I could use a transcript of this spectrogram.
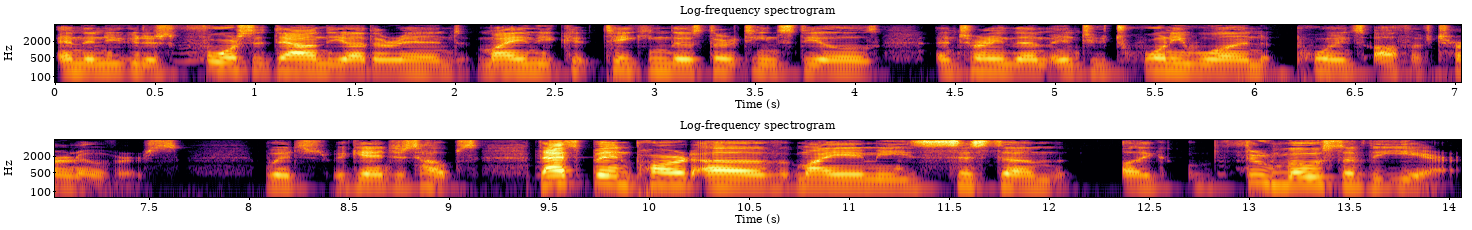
and then you can just force it down the other end. Miami taking those 13 steals and turning them into 21 points off of turnovers, which again just helps. That's been part of Miami's system like through most of the year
